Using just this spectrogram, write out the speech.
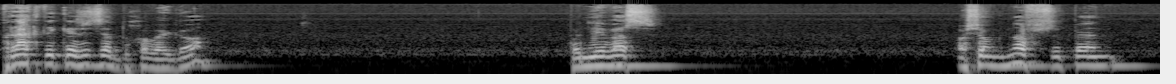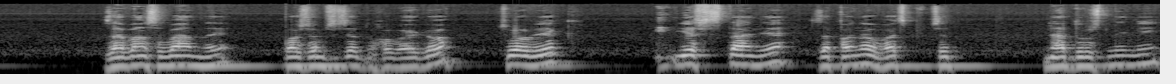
praktykę życia duchowego, ponieważ osiągnąwszy ten zaawansowany poziom życia duchowego, człowiek jest w stanie zapanować przed, nad różnymi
